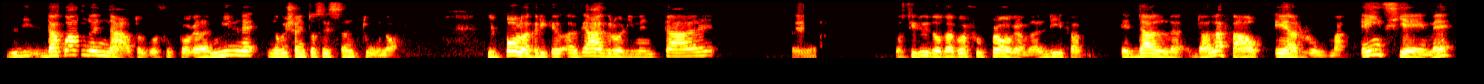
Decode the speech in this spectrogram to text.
Da quando è nato il World Food Program? Dal 1961. Il polo agri- agroalimentare, eh, costituito World Food Program, dall'IFA e dal, dalla FAO, è a Roma. E insieme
